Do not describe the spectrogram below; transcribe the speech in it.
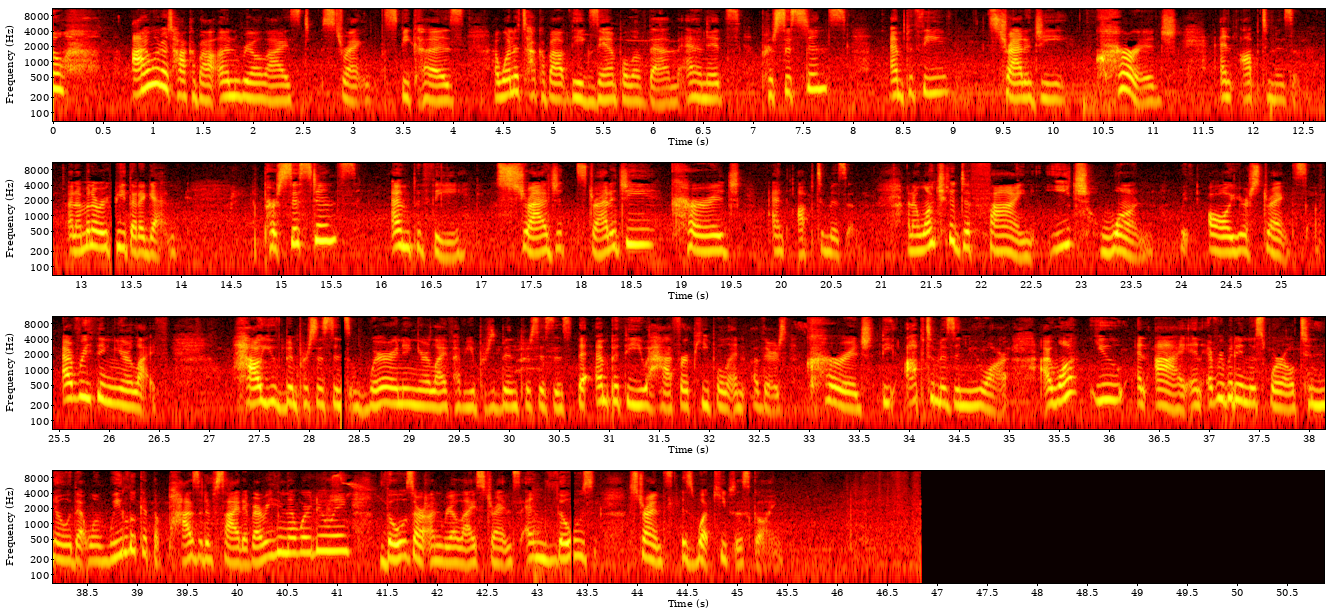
know, I want to talk about unrealized strengths because I want to talk about the example of them, and it's persistence, empathy, strategy, courage, and optimism. And I'm going to repeat that again persistence, empathy, strategy, strategy, courage, and optimism. And I want you to define each one with all your strengths of everything in your life how you've been persistent, where in your life have you been persistent, the empathy you have for people and others, courage, the optimism you are. I want you and I and everybody in this world to know that when we look at the positive side of everything that we're doing, those are unrealized strengths, and those strengths is what keeps us going.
